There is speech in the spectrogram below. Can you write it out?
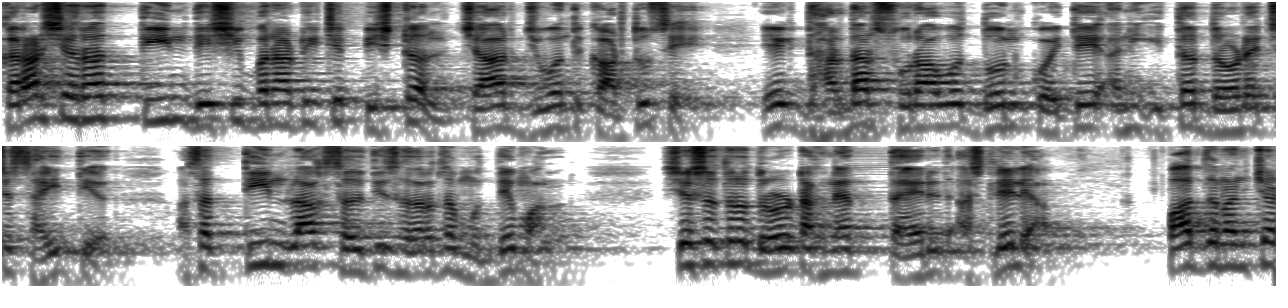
कराड शहरात तीन देशी बनावटीचे पिस्टल चार जिवंत काडतुसे एक धारदार सुरा व दोन कोयते आणि इतर दरोड्याचे साहित्य असा तीन लाख सदतीस हजाराचा मुद्देमाल सशस्त्र दरोड टाकण्यात तयारीत असलेल्या पाच जणांच्या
